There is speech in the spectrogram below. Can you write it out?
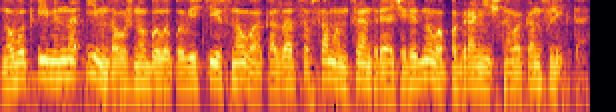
Но вот именно им должно было повести снова оказаться в самом центре очередного пограничного конфликта.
